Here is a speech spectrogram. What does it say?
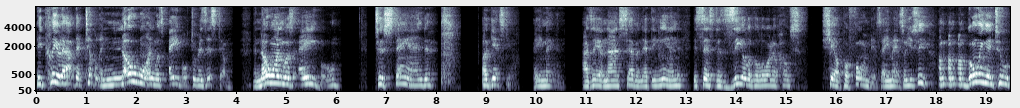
He cleared out that temple and no one was able to resist him. And no one was able to stand against him. Amen. Isaiah 9 7 at the end, it says, The zeal of the Lord of hosts shall perform this. Amen. So you see, I'm, I'm, I'm going into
